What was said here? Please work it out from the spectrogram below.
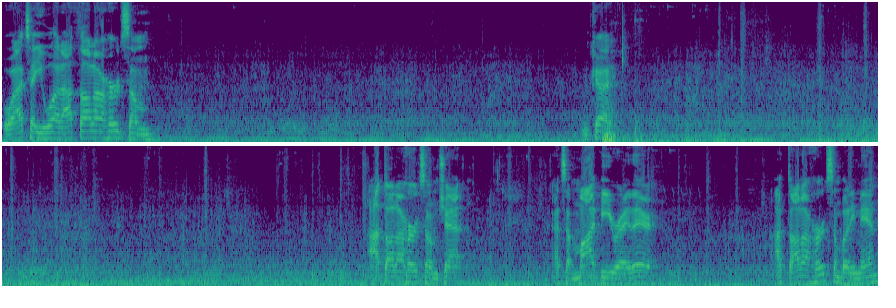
Well, I tell you what, I thought I heard something. Okay. I thought I heard something, chat. That's a mod B right there. I thought I heard somebody, man.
